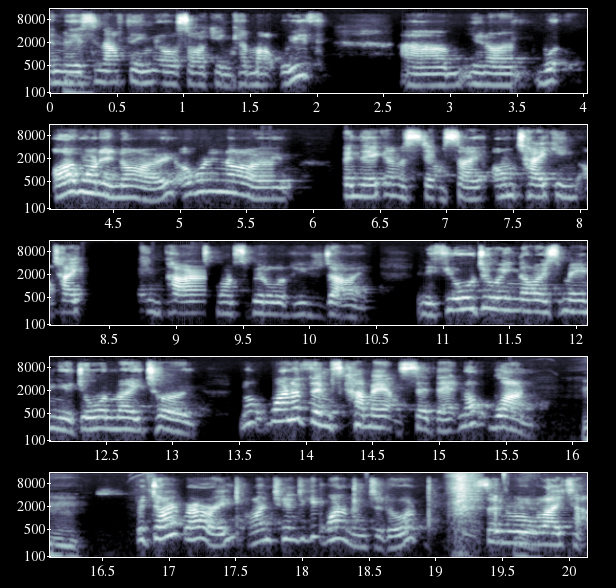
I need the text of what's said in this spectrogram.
And there's mm. nothing else I can come up with. Um, you know, I want to know. I want to know when they're going to step and say, "I'm taking, I'm taking part responsibility today." And if you're doing those men, you're doing me too. Not one of them's come out and said that. Not one. Mm. But don't worry, I intend to get one of them to do it sooner yeah. or later.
